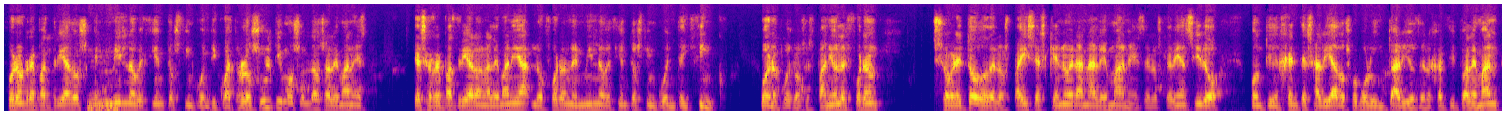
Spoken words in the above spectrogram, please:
Fueron repatriados en 1954. Los últimos soldados alemanes que se repatriaron a Alemania lo fueron en 1955. Bueno, pues los españoles fueron sobre todo de los países que no eran alemanes, de los que habían sido contingentes aliados o voluntarios del ejército alemán,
